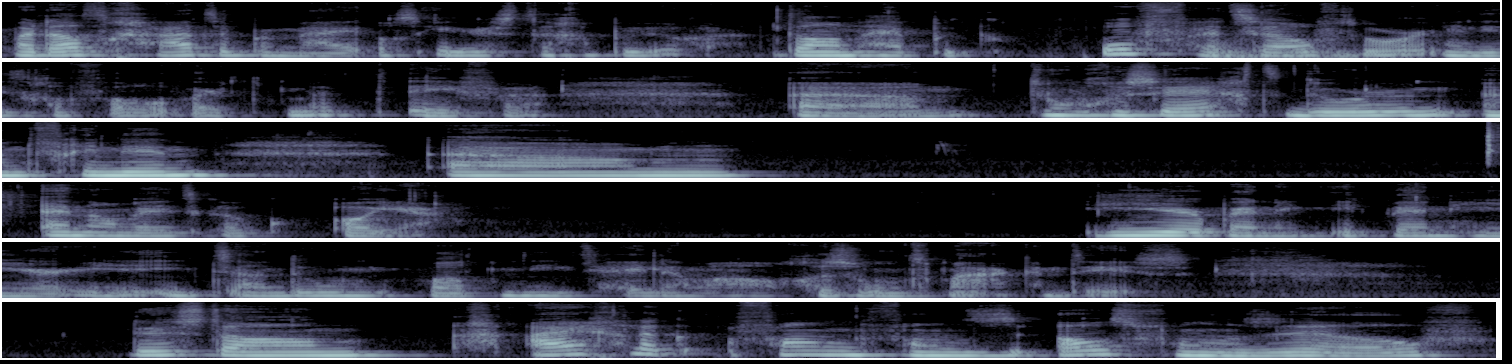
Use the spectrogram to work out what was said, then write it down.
Maar dat gaat er bij mij als eerste gebeuren. Dan heb ik of het zelf door. In dit geval werd het met even um, toegezegd door een, vriendin. Um, en dan weet ik ook, oh ja, hier ben ik, ik ben hier iets aan doen wat niet helemaal gezondmakend is. Dus dan eigenlijk van, van, als vanzelf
